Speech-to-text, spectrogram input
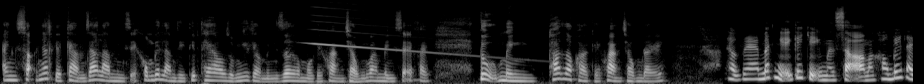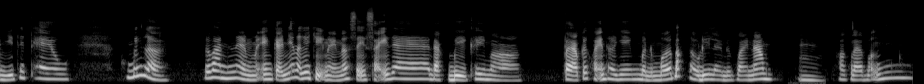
anh sợ nhất cái cảm giác là mình sẽ không biết làm gì tiếp theo giống như kiểu mình rơi vào một cái khoảng trống và mình sẽ phải tự mình thoát ra khỏi cái khoảng trống đấy thật ra bích nghĩ cái chuyện mà sợ mà không biết làm gì tiếp theo không biết là đối với anh này mà em cảm giác là cái chuyện này nó sẽ xảy ra đặc biệt khi mà vào cái khoảng thời gian mình mới bắt đầu đi làm được vài năm ừ. hoặc là vẫn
